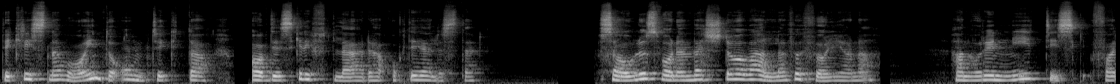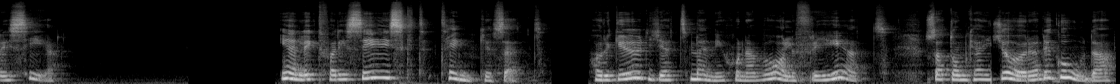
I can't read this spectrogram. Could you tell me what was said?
De kristna var inte omtyckta av de skriftlärda och de äldste. Saulus var den värsta av alla förföljarna. Han var en nitisk farisé. Enligt fariseiskt tänkesätt har Gud gett människorna valfrihet så att de kan göra det goda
